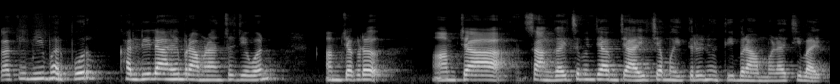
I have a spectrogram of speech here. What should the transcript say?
का की मी भरपूर खाल्लेलं आहे ब्राह्मणांचं जेवण. आमच्याकडं आमच्या सांगायचं म्हणजे आमच्या आईच्या मैत्रिणी होती ब्राह्मणाची बायक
